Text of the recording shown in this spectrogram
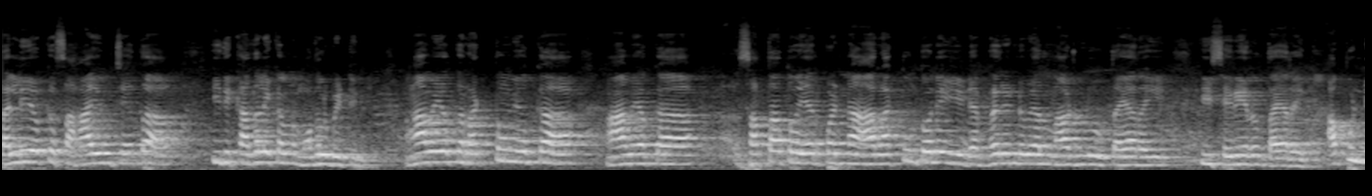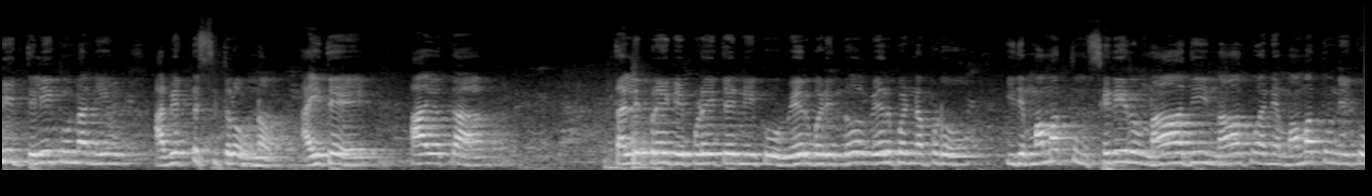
తల్లి యొక్క సహాయం చేత ఇది కదలికలను మొదలుపెట్టింది. ఆమె యొక్క రక్తం యొక్క ఆమె యొక్క సత్తాతో ఏర్పడిన ఆ రక్తంతోనే ఈ డెబ్భై రెండు వేల నాడులు తయారయ్యి ఈ శరీరం తయారైంది. అప్పుడు నీకు తెలియకుండా నీవు అవ్యక్త స్థితిలో ఉన్నావు. అయితే ఆ యొక్క తల్లి ప్రేగ ఎప్పుడైతే నీకు వేరుపడిందో వేరుపడినప్పుడు ఇది మమత్వం శరీరం నాది నాకు అనే మమత్వం నీకు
